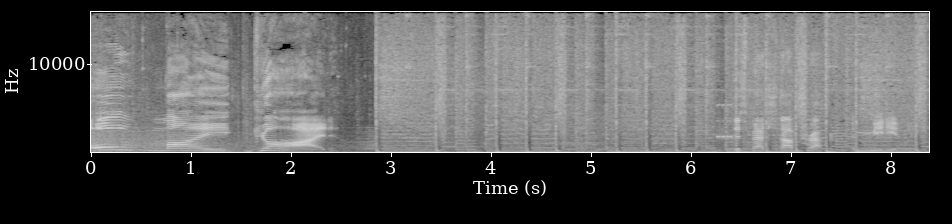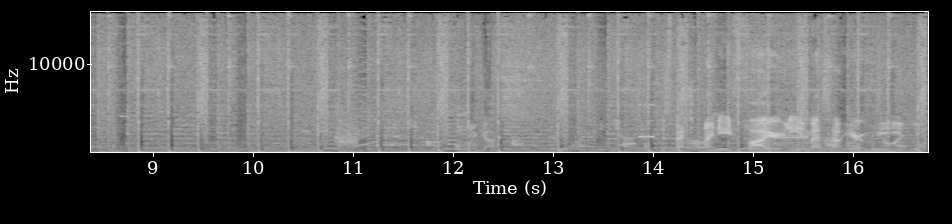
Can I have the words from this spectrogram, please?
Oh my god! Dispatch stop traffic immediately. Oh my god. Dispatch, I need fire EMS out here immediately.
